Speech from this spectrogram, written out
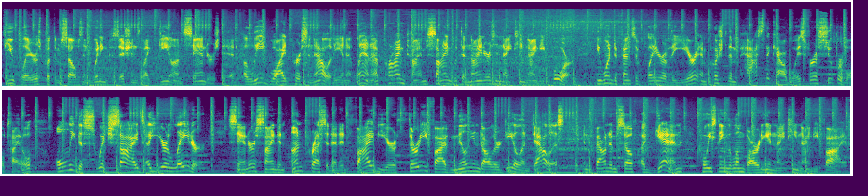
Few players put themselves in winning positions like Deion Sanders did. A league-wide personality in Atlanta, Primetime signed with the Niners in 1994. He won Defensive Player of the Year and pushed them past the Cowboys for a Super Bowl title, only to switch sides a year later. Sanders signed an unprecedented five-year, $35 million deal in Dallas and found himself again hoisting the Lombardi in 1995.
